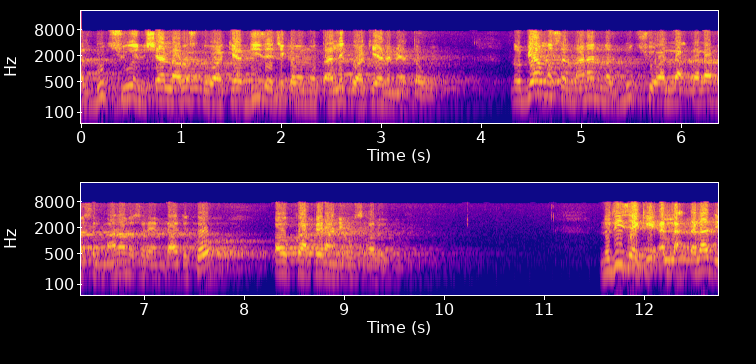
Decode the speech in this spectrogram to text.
مضبوط شو ان شاء الله رست واقعیا دي چې کوم متعلق واقعیا نه مته وي نو بیا مسلمانان مضبوط شو الله تعالی مسلمانانو سره امداد کو او کافرانه اوسغلو نو دې ځکه الله تعالی د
